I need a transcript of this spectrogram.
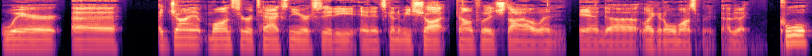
where uh, a giant monster attacks New York City and it's going to be shot found footage style and, and uh, like an old monster movie. I'd be like, cool.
